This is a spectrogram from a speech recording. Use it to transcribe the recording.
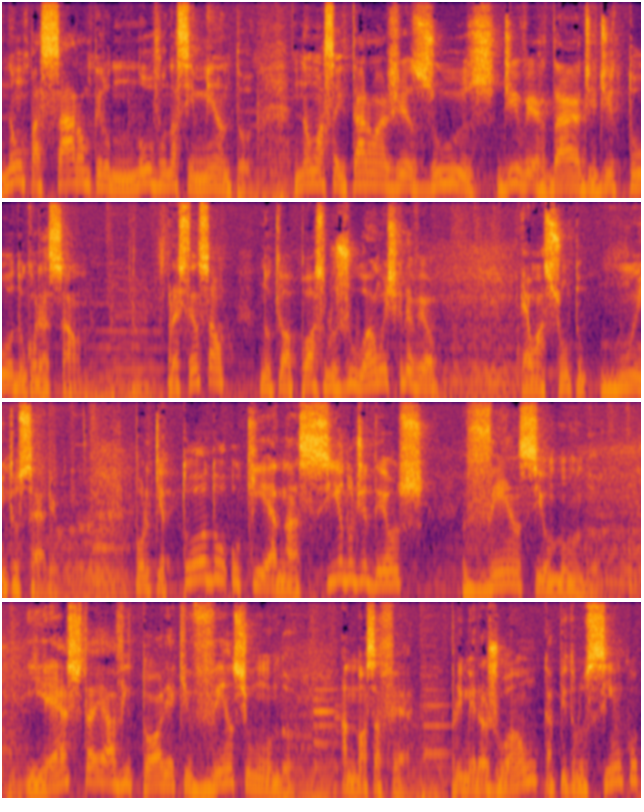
não passaram pelo novo nascimento, não aceitaram a Jesus de verdade, de todo o coração. Preste atenção no que o apóstolo João escreveu. É um assunto muito sério. Porque todo o que é nascido de Deus vence o mundo. E esta é a vitória que vence o mundo, a nossa fé. 1 João, capítulo 5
